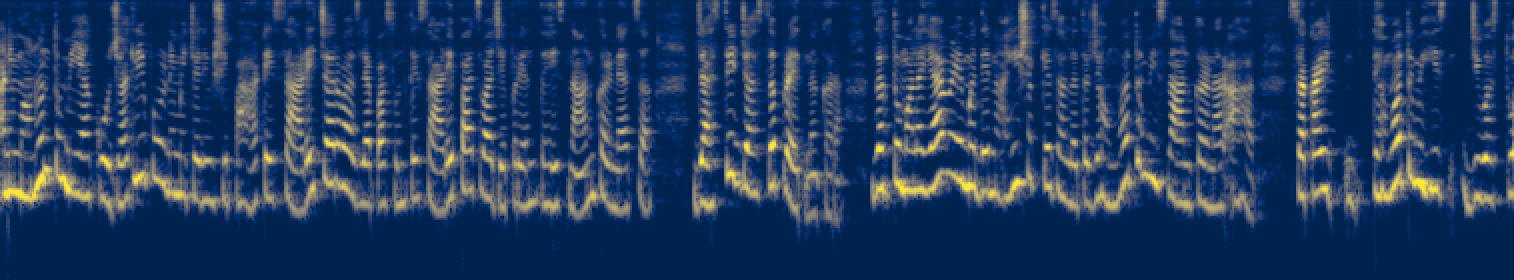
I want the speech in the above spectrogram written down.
आणि म्हणून तुम्ही या कोजागिरी पौर्णिमेच्या दिवशी पहाटे साडेचार वाजल्यापासून ते साडेपाच वाजेपर्यंत हे स्नान करण्याचा जास्तीत जास्त प्रयत्न करा. जर तुम्हाला या वेळेमध्ये नाही शक्य झालं तर जेव्हा तुम्ही स्नान करणार आहात सकाळी तेव्हा तुम्ही ही जी वस्तू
